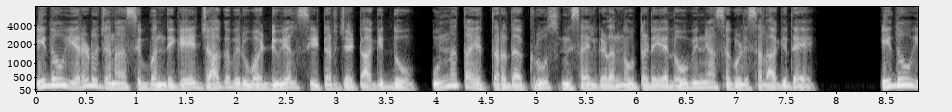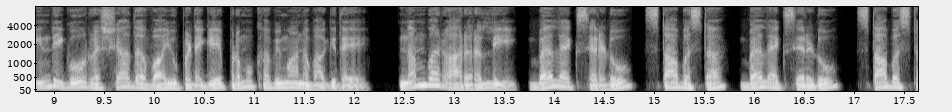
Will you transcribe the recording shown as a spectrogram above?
ಇದು ಎರಡು ಜನ ಸಿಬ್ಬಂದಿಗೆ ಜಾಗವಿರುವ ಡ್ಯುಯಲ್ ಸೀಟರ್ ಜೆಟ್ ಆಗಿದ್ದು, ಉನ್ನತ ಎತ್ತರದ ಕ್ರೂಸ್ ಮಿಸೈಲ್ಗಳನ್ನು ತಡೆಯಲು ವಿನ್ಯಾಸಗೊಳಿಸಲಾಗಿದೆ. ಇದು ಇಂದಿಗೂ ರಷ್ಯಾದ ವಾಯುಪಡೆಗೆ ಪ್ರಮುಖ ವಿಮಾನವಾಗಿದೆ. ನಂಬರ್ ಆರರಲ್ಲಿ ಬೆಲ್ ಎಕ್ಸ್ ಎರಡು, ಸ್ಟಾಬಸ್ಟ, ಬೆಲ್ ಎಕ್ಸ್ ಎರಡು, ಸ್ಟಾಬಸ್ಟ,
